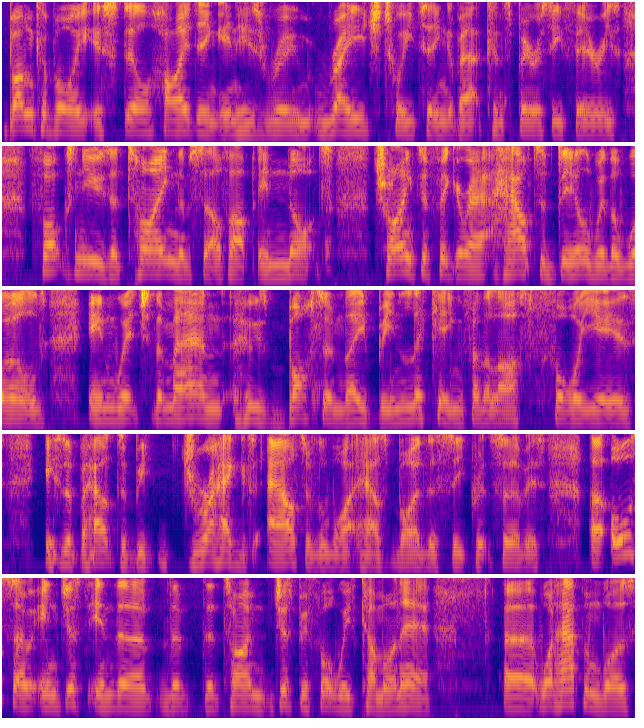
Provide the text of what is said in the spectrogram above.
Bunker Boy is still hiding in his room, rage tweeting about conspiracy theories. Fox News are tying themselves up in knots, trying to figure out how to deal with a world in which the man whose bottom they've been licking for the last four years is about to be dragged out of the White House by the Secret Service. Uh, also, in just in the, the, the time just before we've come on air, uh, what happened was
